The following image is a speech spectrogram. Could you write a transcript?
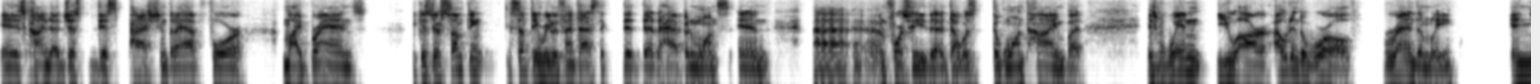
It's kind of just this passion that I have for my brands because there's something something really fantastic that that happened once and uh, unfortunately that that was the one time but is when you are out in the world randomly and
